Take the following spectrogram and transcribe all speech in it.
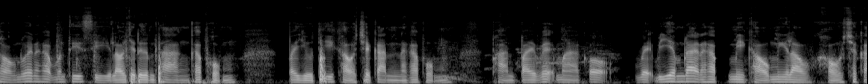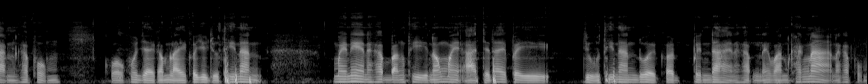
ทองด้วยนะครับ วันที่ 4 เราจะเดินทางครับผมไปอยู่ที่เขาชะกันนะครับ ผมผ่านไปแวะมาก็แวะเยี่ยมได้นะครับ มีเขามีเราเขาชะกันครับ ผมก็คนใหญ่กำไรก็อยู่อยู่ที่นั่น ไม่แน่นะครับ บางทีน้องใหม่อาจจะได้ไปอยู่ที่นั่นด้วยก็เป็นได้นะครับ ในวันข้างหน้านะครับ ผม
